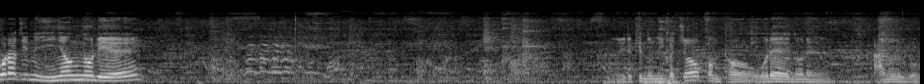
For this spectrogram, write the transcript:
꼬라지는 인형놀이에 이렇게 노니까 조금 더 오래 노네요. 안 울고.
